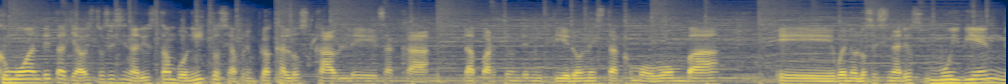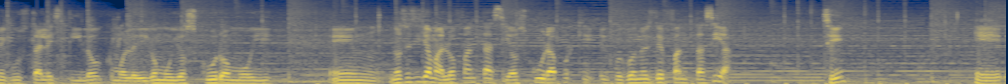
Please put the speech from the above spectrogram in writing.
cómo han detallado estos escenarios tan bonitos. O sea, por ejemplo, acá los cables, acá la parte donde emitieron esta como bomba. Eh, bueno, los escenarios muy bien, me gusta el estilo, como le digo, muy oscuro, muy... Em, no sé si llamarlo fantasía oscura porque el juego no es de fantasía, ¿sí? Eh,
